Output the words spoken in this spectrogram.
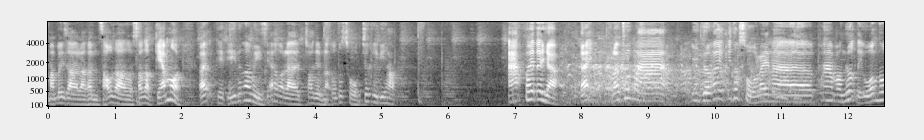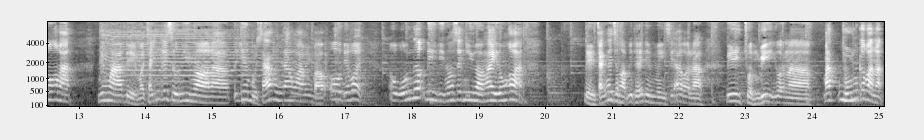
mà bây giờ là gần 6 giờ rồi 6 giờ kém rồi. Đấy thì tí nữa mình sẽ gọi là cho điểm lợn uống thuốc sổ trước khi đi học. Ác phết đây nhỉ. Đấy nói chung là bình thường ấy, cái thuốc sổ này là pha vào nước để uống thôi các bạn nhưng mà để mà tránh cái sự nghi ngờ là tự nhiên buổi sáng mình ra ngoài mình bảo, ô điếm ơi uống nước đi thì nó sẽ nghi ngờ ngay, đúng không các bạn? Để tránh cái trường hợp như thế thì mình sẽ, gọi là, đi chuẩn bị, gọi là, bát bún các bạn ạ.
